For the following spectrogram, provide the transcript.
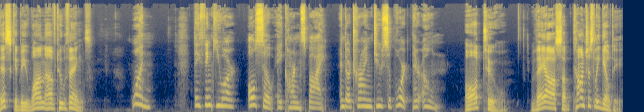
this could be one of two things. One, they think you are also a Karrn spy and are trying to support their own. Or two, they are subconsciously guilty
